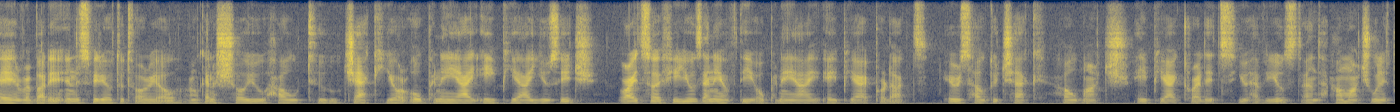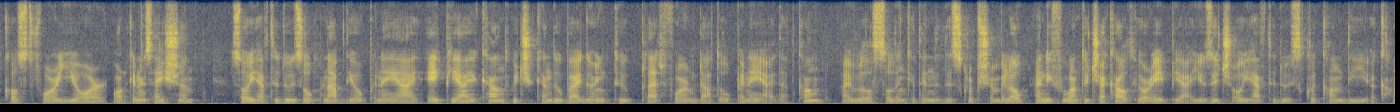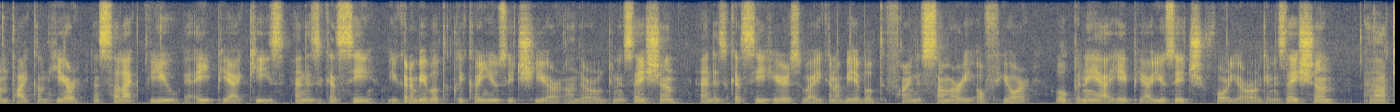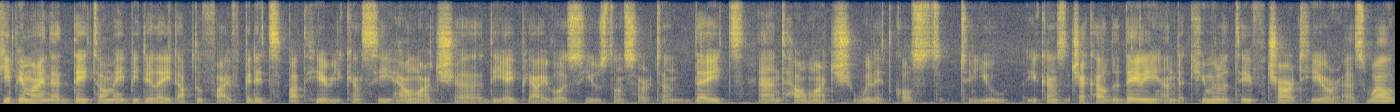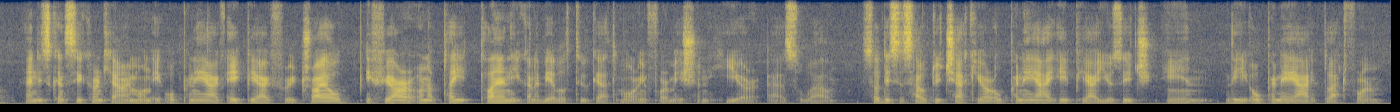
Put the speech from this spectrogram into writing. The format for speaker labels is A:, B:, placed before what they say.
A: Hey everybody, in this video tutorial I'm to show you how to check your OpenAI API usage. Right, so if you use any of the OpenAI API products, here's how to check how much API credits you have used and how much will it cost for your organization. So all you have to do is open up the OpenAI API account, which you can do by going to platform.openai.com. I will also link it in the description below. And if you want to check out your API usage, all you have to do is click on the account icon here and select view API keys. And as you can see, you're going to be able to click on usage here under organization. And as you can see, here's where you're going to be able to find a summary of your OpenAI API usage for your organization. Uh, keep in mind that data may be delayed up to 5 minutes, but here you can see how much uh, the API was used on certain dates and how much will it cost to you. You can check out the daily and the cumulative chart here as well. And as you can see currently I'm on the OpenAI API free trial. If you are on a paid plan, you're going to be able to get more information here as well. So this is how to check your OpenAI API usage in the OpenAI platform.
